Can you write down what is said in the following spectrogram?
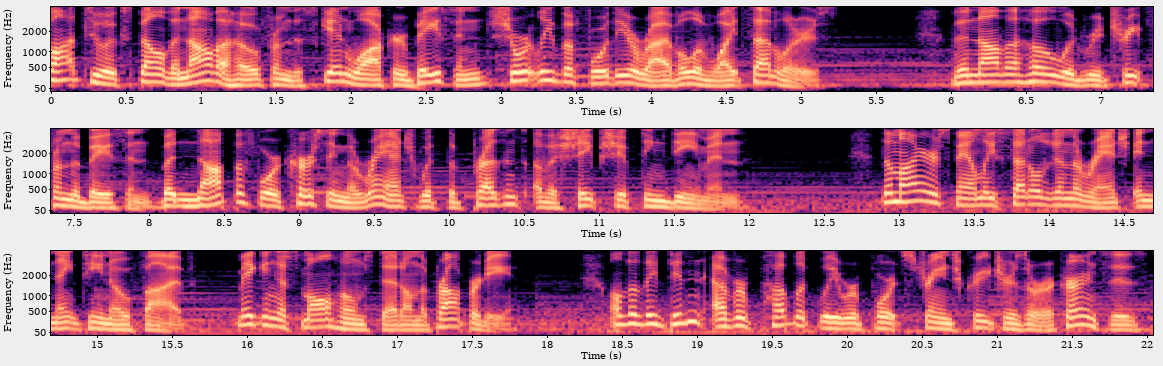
fought to expel the Navajo from the Skinwalker Basin shortly before the arrival of white settlers. The Navajo would retreat from the basin, but not before cursing the ranch with the presence of a shape-shifting demon. The Myers family settled in the ranch in 1905, making a small homestead on the property. Although they didn't ever publicly report strange creatures or occurrences,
